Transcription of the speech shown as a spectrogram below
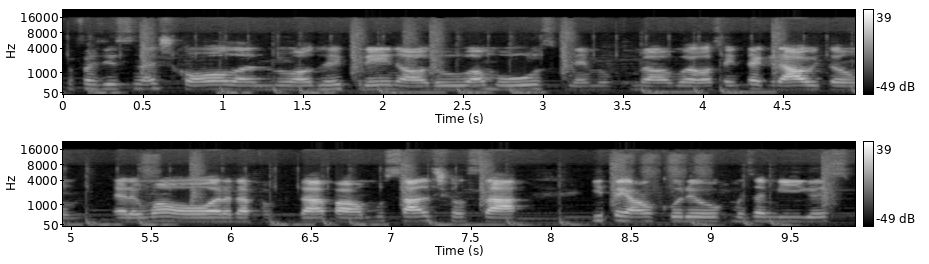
eu fazia isso na escola, no hora do recreio, na hora do almoço, né? Meu, meu negócio é integral, então era uma hora, dá pra, dá pra almoçar, descansar e pegar um coreo com minhas amigas.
